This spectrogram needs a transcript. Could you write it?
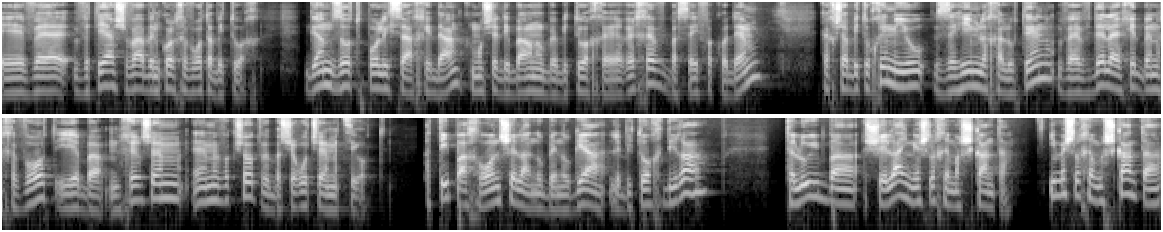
אה, ו- ותהיה השוואה בין כל חברות הביטוח. גם זאת פוליסה אחידה, כמו שדיברנו בביטוח אה, רכב בסעיף הקודם, כך שהביטוחים יהיו זהים לחלוטין, וההבדל היחיד בין החברות יהיה במחיר שהן אה, מבקשות ובשירות שהן מציעות. הטיפ האחרון שלנו בנוגע לביטוח דירה, תלוי בשאלה אם יש לכם משכנתה. אם יש לכם משכנתה,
